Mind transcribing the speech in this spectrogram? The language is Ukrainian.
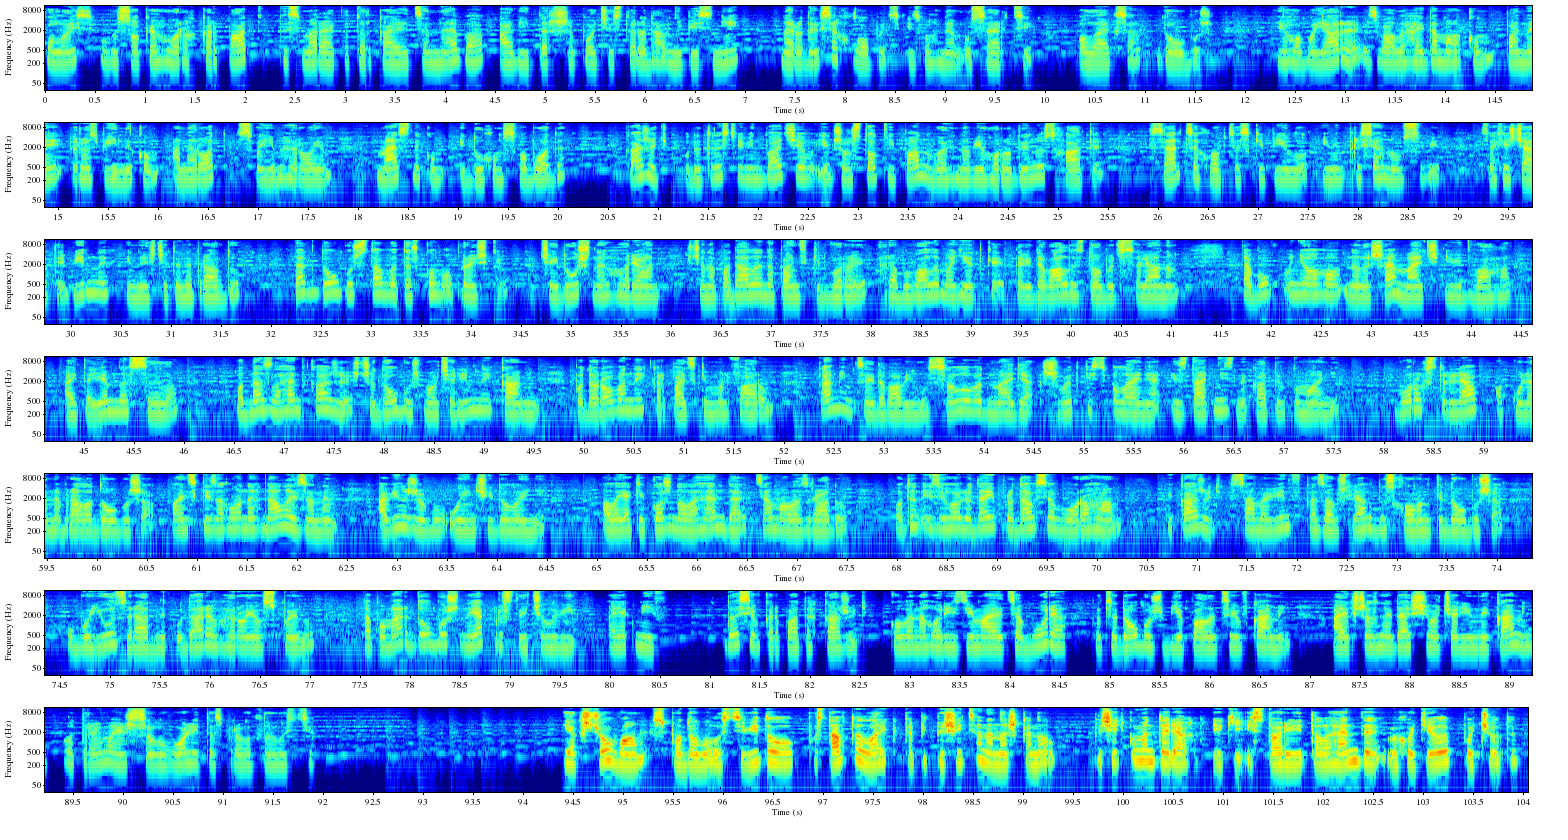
Колись у високих горах Карпат, де смерека торкається неба, а вітер шепоче стародавні пісні, народився хлопець із вогнем у серці Олекса Довбуш. Його бояри звали Гайдамаком, пани розбійником, а народ своїм героєм, месником і духом свободи. Кажуть, у дитинстві він бачив, як жорстокий пан вигнав його родину з хати. Серце хлопця скипіло, і він присягнув собі захищати бідних і нищити неправду. Так Довбуш став ватажком опришків, чайдушних горян, що нападали на панські двори, грабували маєтки та віддавали здобич селянам. Та був у нього не лише меч і відвага, а й таємна сила. Одна з легенд каже, що Довбуш мав чарівний камінь, подарований карпатським мольфаром. Камінь цей давав йому силу ведмедя, швидкість оленя і здатність зникати в тумані. Ворог стріляв, а куля не брала довбуша. Панські загони гнались за ним, а він вже був у іншій долині. Але як і кожна легенда, ця мала зраду. Один із його людей продався ворогам, і кажуть, саме він вказав шлях до схованки Довбуша. У бою зрадник ударив героя в спину. Та помер Довбуш не як простий чоловік, а як міф. Досі в Карпатах кажуть, коли на горі здіймається буря, то це Довбуш б'є палицею в камінь. А якщо знайдеш його чарівний камінь, отримаєш силу волі та справедливості. Якщо вам сподобалось це відео, поставте лайк та підпишіться на наш канал. Пишіть в коментарях, які історії та легенди ви хотіли б почути.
